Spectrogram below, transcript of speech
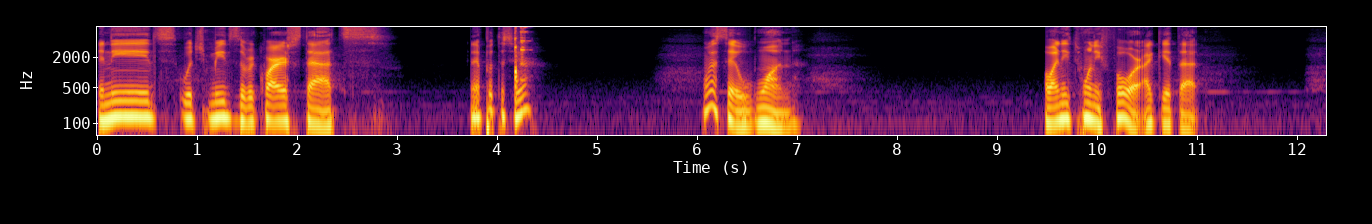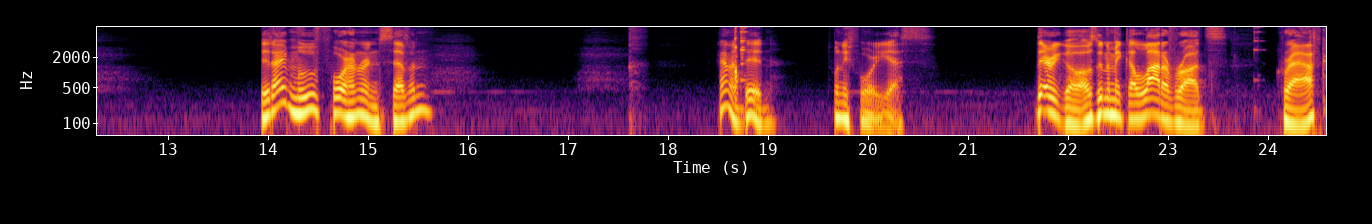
It needs, which meets the required stats. Can I put this here? I'm going to say one. Oh, I need 24. I get that. Did I move 407? kind of did. 24, yes. There we go. I was going to make a lot of rods. Craft.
